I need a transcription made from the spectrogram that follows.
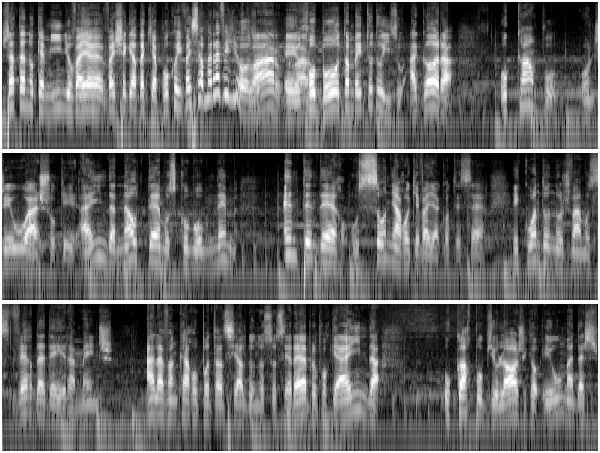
Já está no caminho, vai, vai chegar daqui a pouco e vai ser maravilhoso. Claro, é, claro. Robô também, tudo isso. Agora, o campo onde eu acho que ainda não temos como nem entender o sonhar o que vai acontecer é quando nós vamos verdadeiramente alavancar o potencial do nosso cérebro, porque ainda o corpo biológico é uma das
